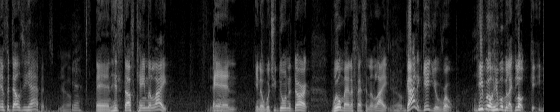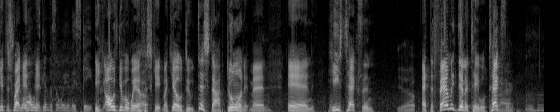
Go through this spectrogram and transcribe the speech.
Infidelity happens. Yeah. Yes. And his stuff came to light. And you know what you do in the dark will manifest in the light. Got to give you a rope. He will. He will be like, look, get, get this right. Will And, always and give us a way of escape. he always give a way of escape. Like, yo, dude, just stop doing it, man. Mm-hmm. And he's texting Yep. at the family dinner table, texting. Right. Mm-hmm.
